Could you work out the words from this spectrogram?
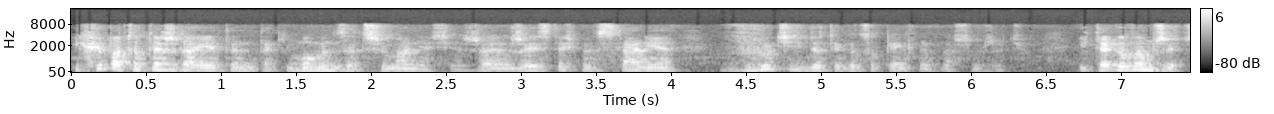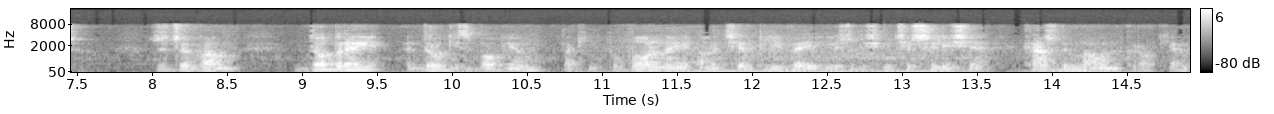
I chyba to też daje ten taki moment zatrzymania się, że, że jesteśmy w stanie wrócić do tego, co piękne w naszym życiu. I tego Wam życzę. Życzę Wam dobrej drogi z Bogiem, takiej powolnej, ale cierpliwej i żebyśmy cieszyli się każdym małym krokiem,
